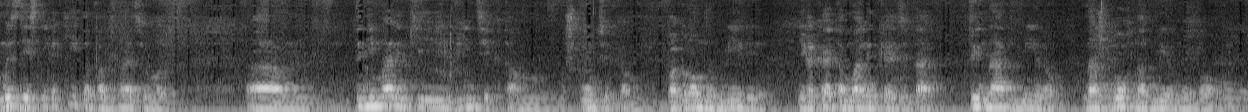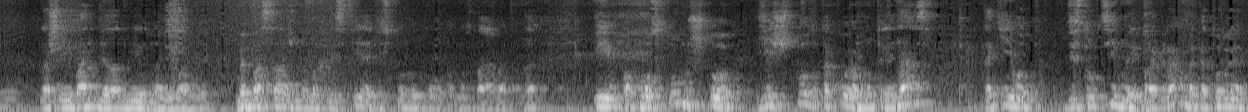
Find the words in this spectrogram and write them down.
мы здесь не какие-то там, знаете, вот, э, ты не маленький винтик, там, шпунтик там, в огромном мире, не какая-то маленькая деталь. Ты над миром. Наш Бог надмирный Бог. Наше Евангелие надмирное Евангелие. Мы посажены во Христе, одесную Бога, мы знаем это, да? И вопрос в том, что есть что-то такое внутри нас, такие вот деструктивные программы, которые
